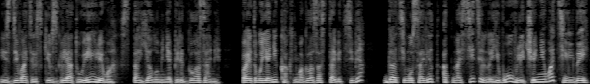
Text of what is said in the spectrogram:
Издевательский взгляд Уильяма стоял у меня перед глазами, поэтому я никак не могла заставить себя дать ему совет относительно его увлечения Матильдой,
